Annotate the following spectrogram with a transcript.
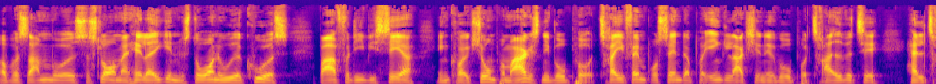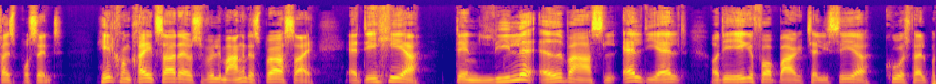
og på samme måde, så slår man heller ikke investorerne ud af kurs, bare fordi vi ser en korrektion på markedsniveau på 3-5% og på enkeltaktieniveau på 30-50%. Helt konkret, så er der jo selvfølgelig mange, der spørger sig, er det her den lille advarsel alt i alt, og det er ikke for at bagatellisere kursfald på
